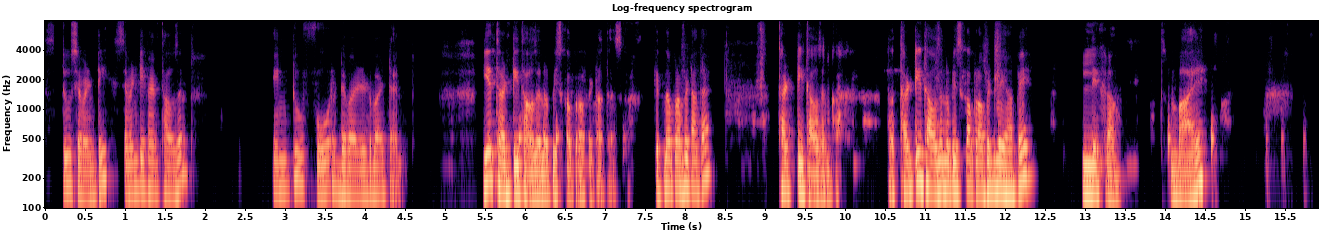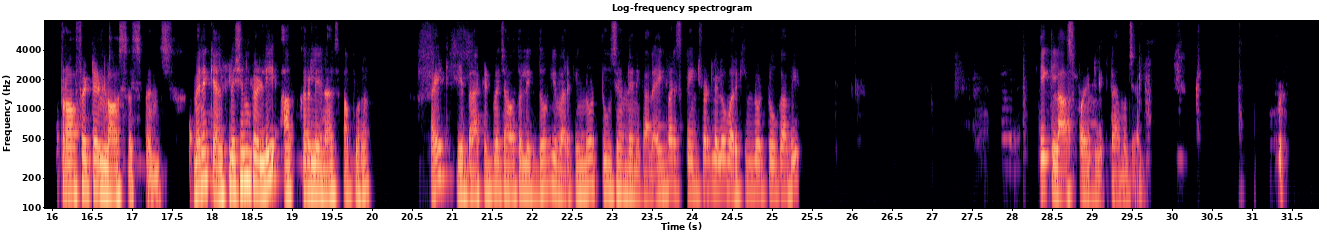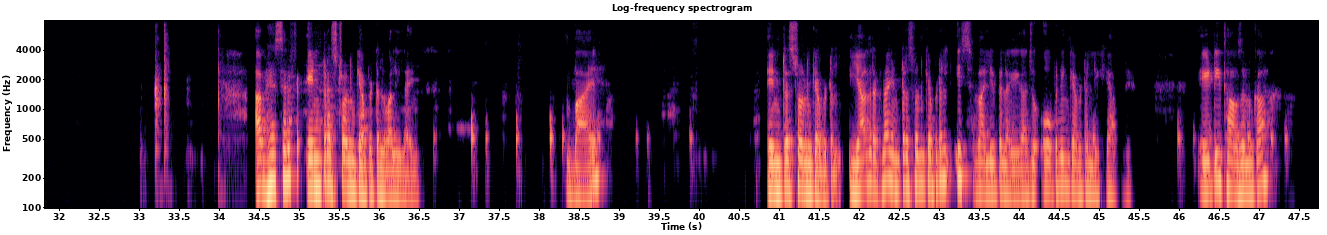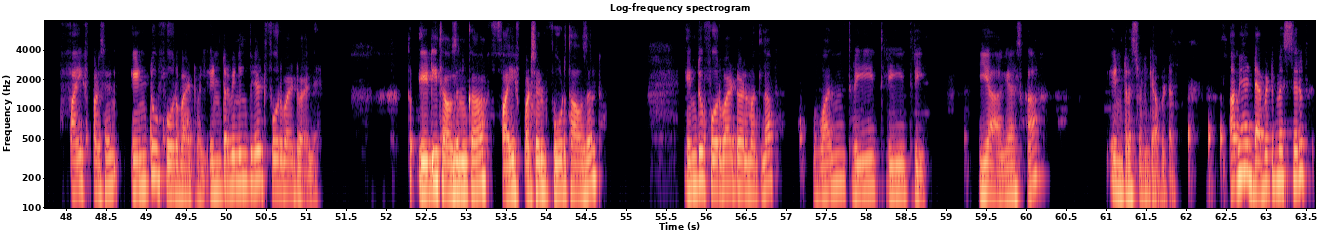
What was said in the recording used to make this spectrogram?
seventy two seventy seventy five thousand into four divided by ten ये थर्टी थाउज़ेंड रुपीज़ का प्रॉफिट आता है इसका कितना प्रॉफिट आता है? थर्टी थाउज़ेंड का. तो थर्टी थाउज़ेंड रुपीज़ का प्रॉफिट मैं यहाँ पे लिख रहा हूँ by profit and loss suspense मैंने कैलकुलेशन कर ली, आप कर लेना इसका पूरा राइट right? ये ब्रैकेट में चाहो तो लिख दो कि वर्किंग नोट टू से हमने निकाला एक बार स्क्रीनशॉट ले लो वर्किंग नोट टू का भी। एक लास्ट पॉइंट लिखना है मुझे अब। है सिर्फ़ इंटरेस्ट ऑन कैपिटल वाली line by interest on capital याद रखना इंटरेस्ट ऑन कैपिटल इस वैल्यू पे लगेगा, जो ओपनिंग कैपिटल लिखे आपने. एटी थाउज़ेंड का five percent into four by twelve intervening period four by twelve है. तो एटी थाउज़ेंड का five percent four thousand into four by twelve मतलब वन थ्री थ्री थ्री ये आ गया इसका इंटरेस्ट ऑन कैपिटल अब यहाँ डेबिट में सिर्फ़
